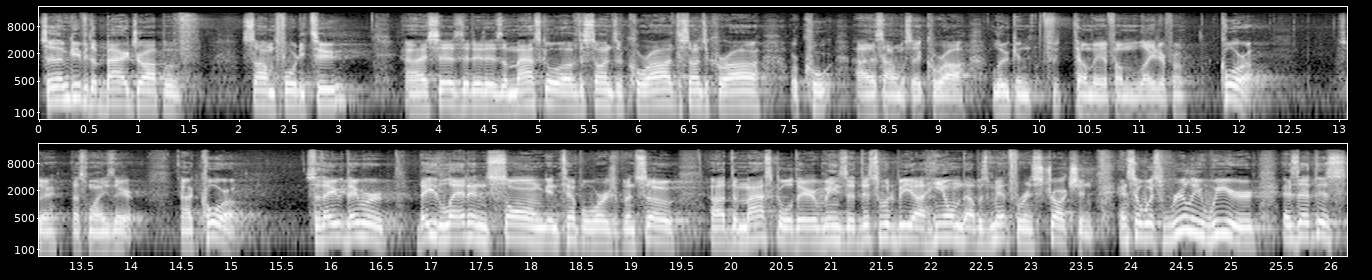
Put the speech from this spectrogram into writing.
So let me give you the backdrop of Psalm 42. Uh, it says that it is a maskil of the sons of Korah. The sons of Korah, or Kor, uh, that's how I'm going to say Korah. Luke can f- tell me if I'm later from Korah. See, that's why he's there. Uh, Korah. So they, they were they led in song in temple worship, and so uh, the maskil there means that this would be a hymn that was meant for instruction. And so what's really weird is that this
